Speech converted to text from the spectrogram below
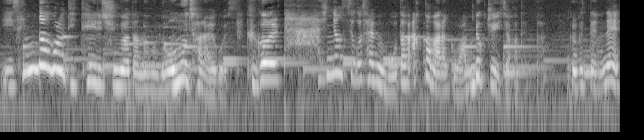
이 생각으로 디테일이 중요하다는 걸 너무 잘 알고 있어요. 그걸 다 신경 쓰고 살면 뭐다 아까 말한 그 완벽주의자가 된다. 그렇기 때문에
